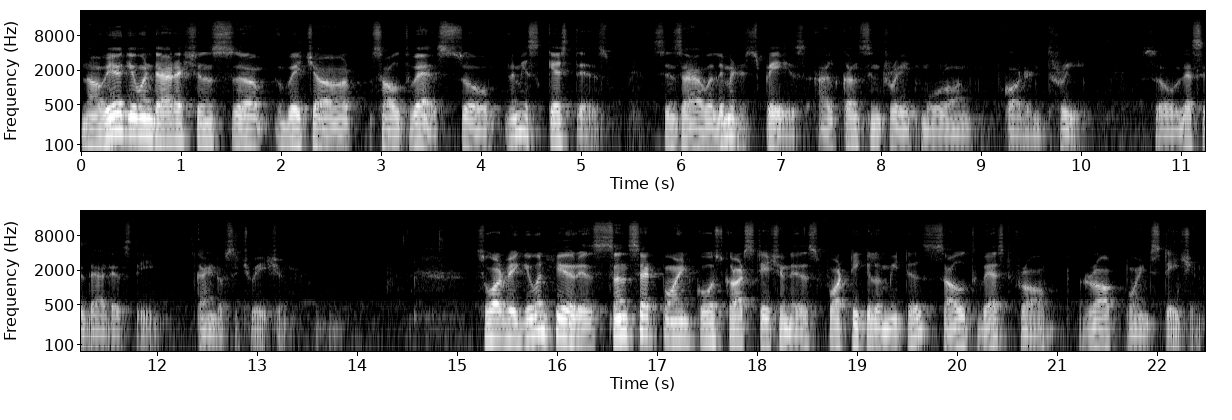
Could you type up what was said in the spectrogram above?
Now we are given directions uh, which are southwest. So let me sketch this. Since I have a limited space, I'll concentrate more on quadrant 3. So let's say that is the kind of situation. So what we're given here is Sunset Point Coast Guard Station is 40 kilometers southwest from Rock Point station.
